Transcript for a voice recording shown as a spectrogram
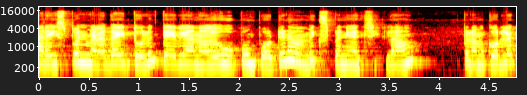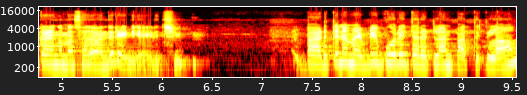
அரை ஸ்பூன் மிளகாய் தூளும் தேவையான அளவு உப்பும் போட்டு நம்ம மிக்ஸ் பண்ணி வச்சுக்கலாம். இப்போ நமக்கு உருளைக்கிழங்கு மசாலா வந்து ரெடி ஆகிடுச்சு இப்போ அடுத்து நம்ம எப்படி பூரி திரட்டலான்னு பார்த்துக்கலாம்.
